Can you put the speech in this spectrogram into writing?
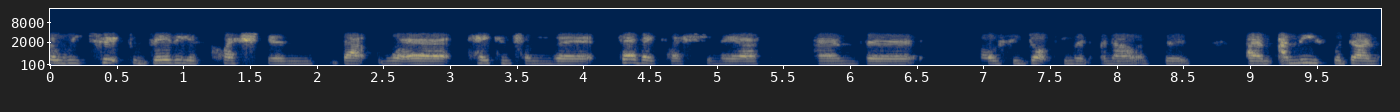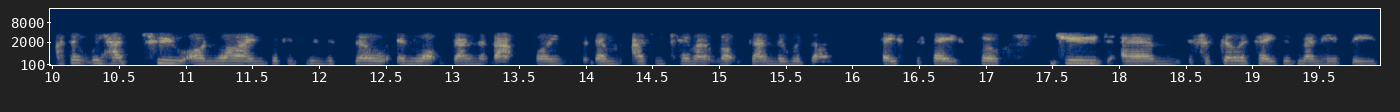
So we took various questions that were taken from the survey questionnaire and the policy document analysis. Um, and these were done, I think we had two online because we were still in lockdown at that point. But then as we came out lockdown, they were done face to face. So Jude um, facilitated many of these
